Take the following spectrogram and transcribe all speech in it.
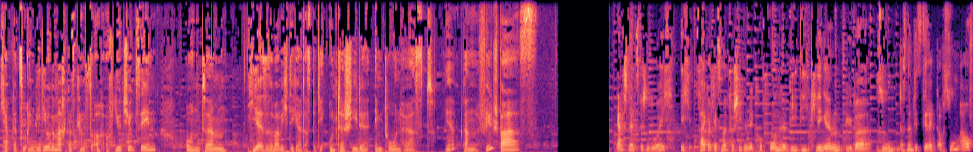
Ich habe dazu ein Video gemacht, das kannst du auch auf YouTube sehen und ähm, hier ist es aber wichtiger, dass du die Unterschiede im Ton hörst. Ja, dann viel Spaß! Ganz schnell zwischendurch. Ich zeige euch jetzt mal verschiedene Mikrofone, wie die klingen über Zoom. Das nimmt jetzt direkt auf Zoom auf.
